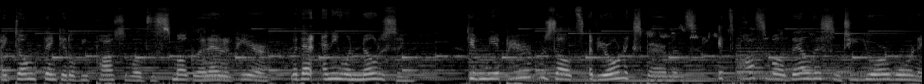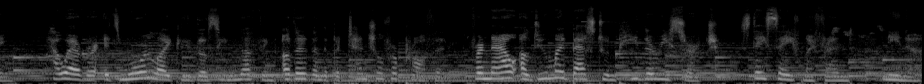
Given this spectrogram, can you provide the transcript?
I don't think it'll be possible to smuggle it out of here without anyone noticing. Given the apparent results of your own experiments, it's possible they'll listen to your warning. However, it's more likely they'll see nothing other than the potential for profit. For now, I'll do my best to impede their research. Stay safe, my friend. Nina.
